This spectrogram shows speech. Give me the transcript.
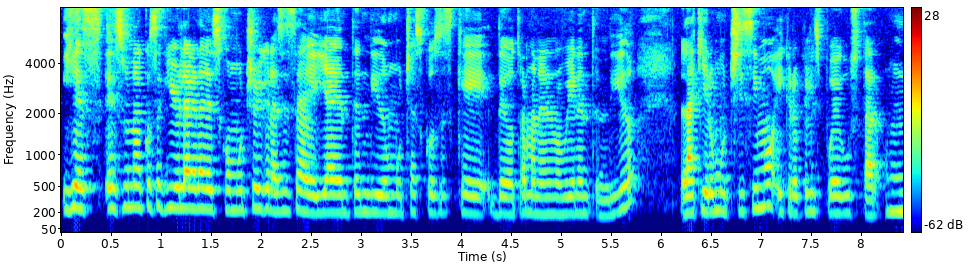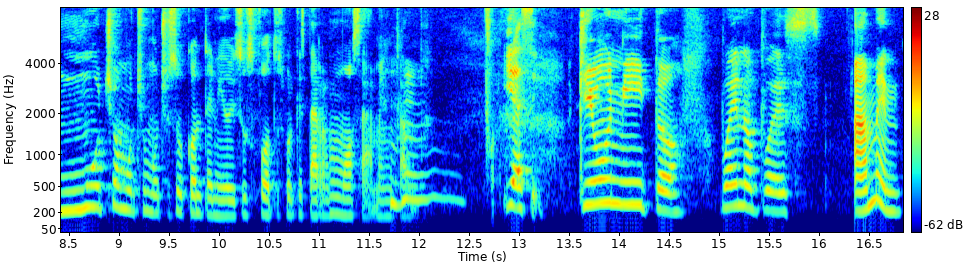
y es, es, una cosa que yo le agradezco mucho y gracias a ella he entendido muchas cosas que de otra manera no hubiera entendido. La quiero muchísimo y creo que les puede gustar mucho, mucho, mucho su contenido y sus fotos porque está hermosa, me encanta. Y así. Qué bonito. Bueno, pues, amén.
